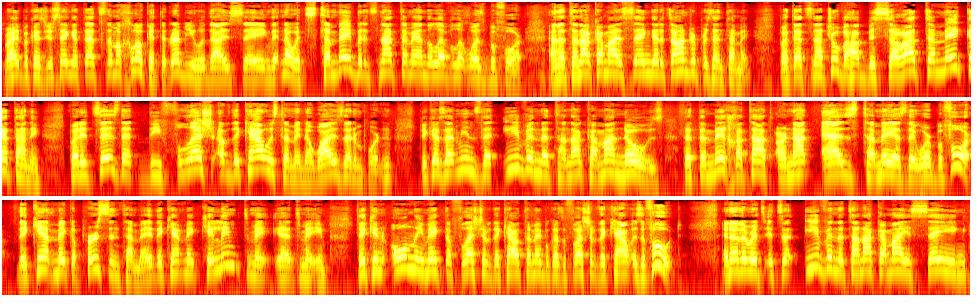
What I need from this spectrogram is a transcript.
right? Because you're saying that that's the machloket. That Rabbi Yehuda is saying that no, it's tamei, but it's not tamei on the level it was before. And the Tanakama is saying that it's 100% tamei. But that's not true. But it says that the flesh of the cow is tamei. Now, why is that important? Because that means that even the Tanakama knows that the mechatat are not as tamei as they were before. They can't make a person tamei. They can't make kelim tameim. Uh, they can only make the flesh of the cow tamei because the flesh of the cow is a food. In other words, it's a, even the Tanakama is saying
